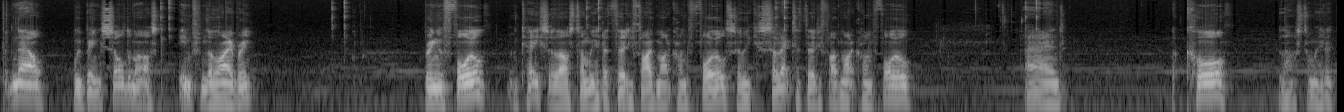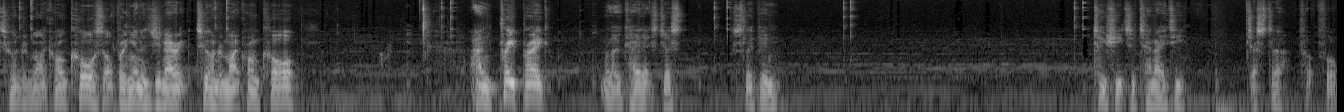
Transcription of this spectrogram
but now we bring solder mask in from the library, bring a foil, okay so last time we had a 35 micron foil so we can select a 35 micron foil. And a core. Last time we had a 200 micron core so I'll bring in a generic 200 micron core. And pre-preg well okay let's just slip in two sheets of 1080 just to, for, for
